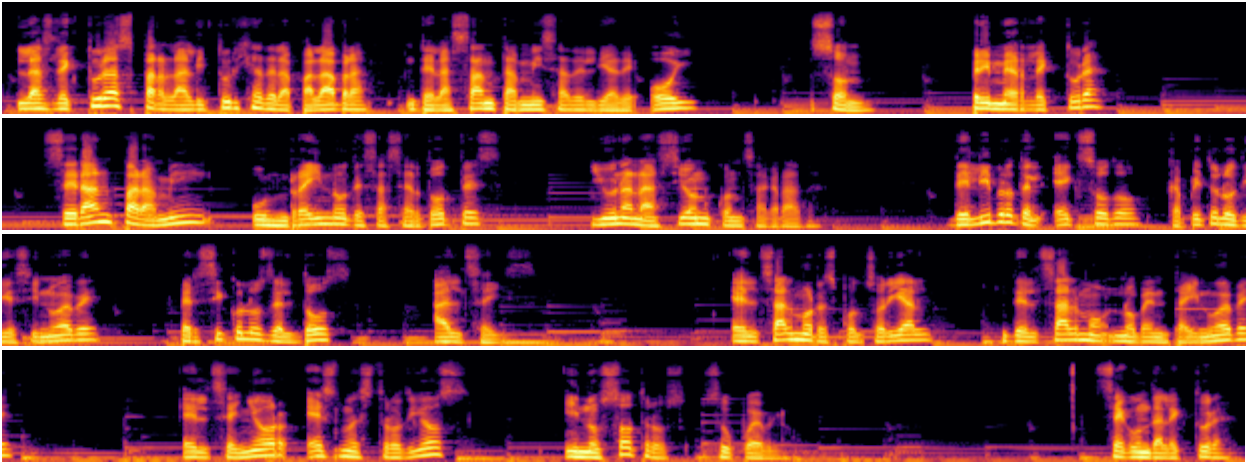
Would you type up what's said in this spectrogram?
Las lecturas para la liturgia de la palabra de la Santa Misa del día de hoy son, primer lectura, serán para mí un reino de sacerdotes y una nación consagrada. Del libro del Éxodo, capítulo 19, versículos del 2 al 6. El Salmo responsorial del Salmo 99. El Señor es nuestro Dios y nosotros su pueblo. Segunda lectura.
